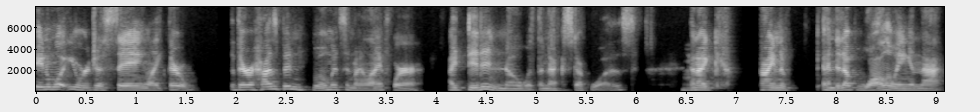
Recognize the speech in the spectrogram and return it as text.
in what you were just saying like there there has been moments in my life where I didn't know what the next step was. Hmm. and I kind of ended up wallowing in that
